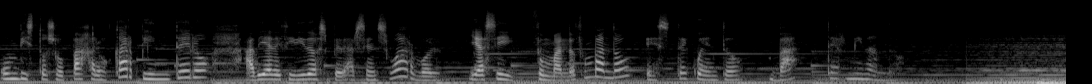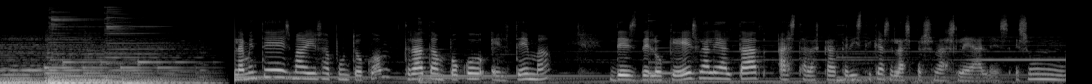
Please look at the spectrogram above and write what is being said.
un vistoso pájaro carpintero había decidido hospedarse en su árbol. Y así, zumbando, zumbando, este cuento va terminando. La mente es trata un poco el tema desde lo que es la lealtad hasta las características de las personas leales. Es un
